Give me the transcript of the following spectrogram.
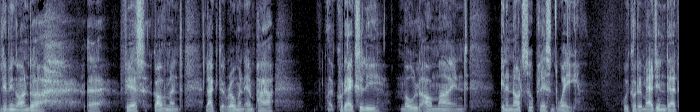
living under a fierce government like the Roman Empire could actually mold our mind in a not so pleasant way. We could imagine that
